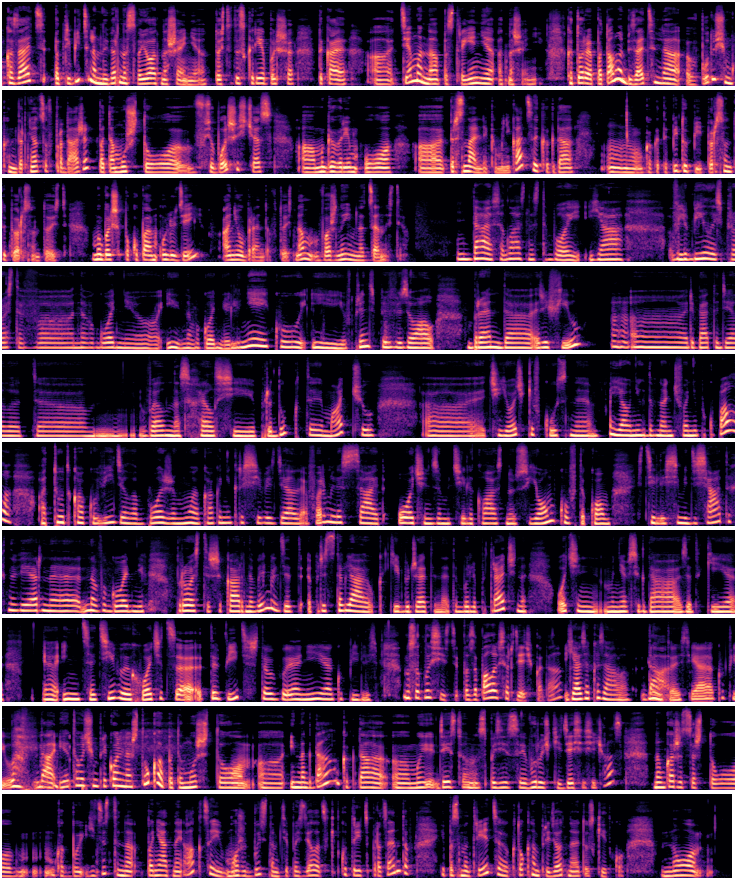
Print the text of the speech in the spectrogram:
показать потребителям, наверное, свое отношение. То есть это скорее больше такая э, тема на построение отношений, которая потом обязательно в будущем конвертнется в продажи, потому что все больше сейчас э, мы говорим о э, персональной коммуникации, когда э, как это P2P, person to person, то есть мы больше покупаем у людей, а не у брендов. То есть нам важны именно ценности. Да, согласна с тобой. Я влюбилась просто в новогоднюю и новогоднюю линейку, и, в принципе, в визуал бренда Refill. Uh-huh. Ребята делают э, wellness, healthy продукты, матчу, э, чаечки вкусные. Я у них давно ничего не покупала, а тут как увидела, боже мой, как они красиво сделали, оформили сайт, очень замутили классную съемку в таком стиле 70-х, наверное, новогодних. Просто шикарно выглядит. Представляю, какие бюджеты на это были потрачены. Очень мне всегда за такие Э, инициативы хочется топить, чтобы они окупились. Ну, согласись, типа, запало в сердечко, да? Я заказала. Да. Ну, то есть я купила. Да, и это очень прикольная штука, потому что э, иногда, когда э, мы действуем с позиции выручки здесь и сейчас, нам кажется, что как бы единственно понятной акцией может быть там типа сделать скидку 30% и посмотреть, э, кто к нам придет на эту скидку. Но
